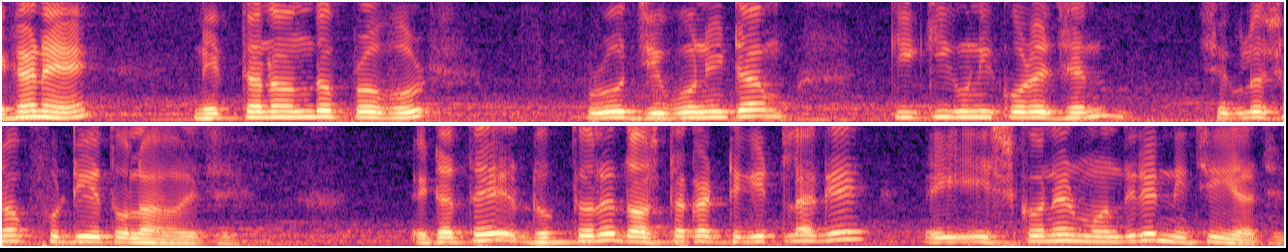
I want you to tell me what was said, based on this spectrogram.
এখানে নিত্যানন্দ প্রভুর পুরো জীবনীটা কি কি উনি করেছেন সেগুলো সব ফুটিয়ে তোলা হয়েছে। এটাতে ঢুকতে হলে দশ টাকার টিকিট লাগে, এই ইস্কনের মন্দিরের নিচেই আছে।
